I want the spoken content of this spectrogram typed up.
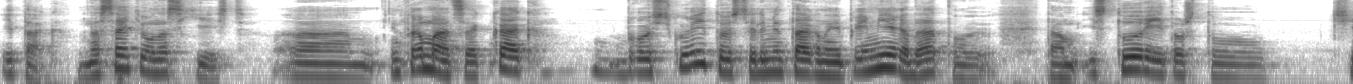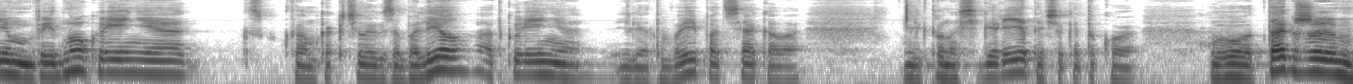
Итак, на сайте у нас есть э, информация, как бросить курить, то есть элементарные примеры, да, то, там истории, то, что чем вредно курение, там, как человек заболел от курения или от вейпа, от всякого, электронных сигарет и всякое такое. Вот. Также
